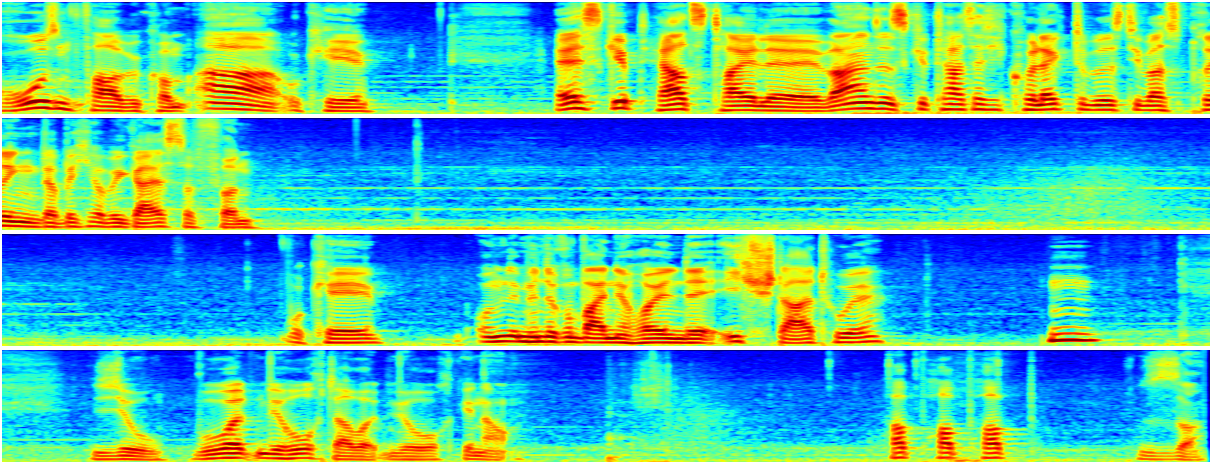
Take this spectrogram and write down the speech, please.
Rosenfarbe bekommen. Ah, okay. Es gibt Herzteile. Wahnsinn, es gibt tatsächlich Collectibles, die was bringen. Da bin ich aber begeistert von. Okay. Und im Hintergrund war eine heulende Ich-Statue. Hm. So, wo wollten wir hoch? Da wollten wir hoch, genau. Hopp, hopp, hopp. So.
